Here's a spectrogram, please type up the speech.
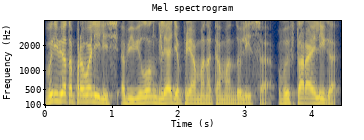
Вы, ребята, провалились, объявил он, глядя прямо на команду Лиса. Вы вторая лига.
